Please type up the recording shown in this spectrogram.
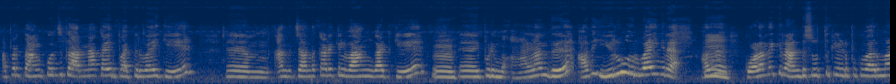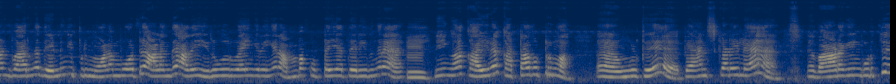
அப்புறம் தங்க கொஞ்சம் கருணாக்காய் பத்து ரூபாய்க்கு அந்த சந்த கடைக்கில் வாங்காட்டிக்கு இப்படி அளந்து அது இருபது ரூபாய்ங்கிற அது குழந்தைக்கு ரெண்டு சுத்துக்கு இடுப்புக்கு வருமான்னு பாருங்க. அது என்னங்க இப்படி முளம் போட்டு அளந்து அதை இருபது ரூபாய்ங்கிறீங்க ரொம்ப குட்டையா தெரியுதுங்கிற. நீங்க கயிறை கட்டாத விட்டுருங்க உங்களுக்கு பேண்ட்ஸ் கடையில் வாடகையும் கொடுத்து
